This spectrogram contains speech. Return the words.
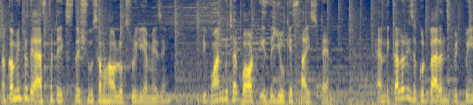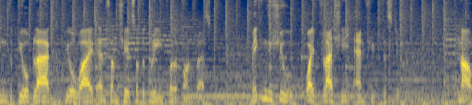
Now, coming to the aesthetics, the shoe somehow looks really amazing. The one which I bought is the UK size 10, and the color is a good balance between the pure black, pure white, and some shades of the green for the contrast, making the shoe quite flashy and futuristic. Now,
